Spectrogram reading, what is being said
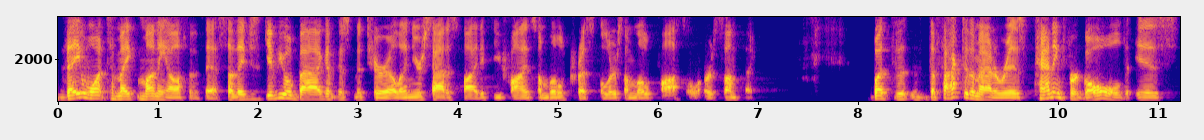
they want to make money off of this so they just give you a bag of this material and you're satisfied if you find some little crystal or some little fossil or something but the, the fact of the matter is panning for gold is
